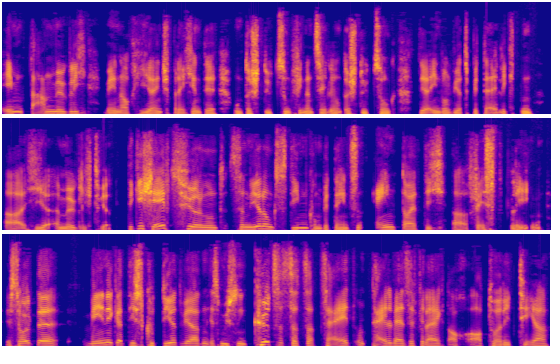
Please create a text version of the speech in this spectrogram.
eben dann möglich, wenn auch hier entsprechende Unterstützung, finanzielle Unterstützung der involviert Beteiligten äh, hier ermöglicht wird. Die Geschäftsführung und Sanierungsteamkompetenzen eindeutig äh, festlegen. Es sollte weniger diskutiert werden. Es müssen in kürzester Zeit und teilweise vielleicht auch autoritär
